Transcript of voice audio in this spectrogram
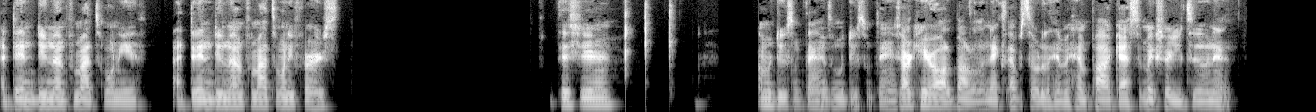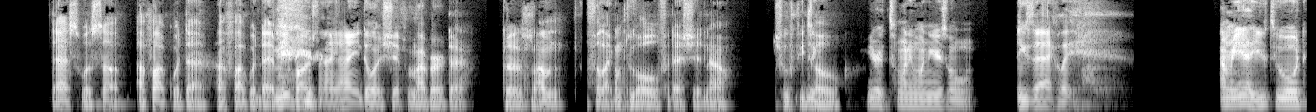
I didn't do nothing for my 20th. I didn't do nothing for my 21st. This year, I'm gonna do some things. I'm gonna do some things. Y'all hear all about it on the next episode of the Him and Him podcast. So make sure you tune in. That's what's up. I fuck with that. I fuck with that. Me personally, I ain't doing shit for my birthday because I'm. I feel like I'm too old for that shit now. Truth be told. You're 21 years old. Exactly. I mean, yeah, you too old.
